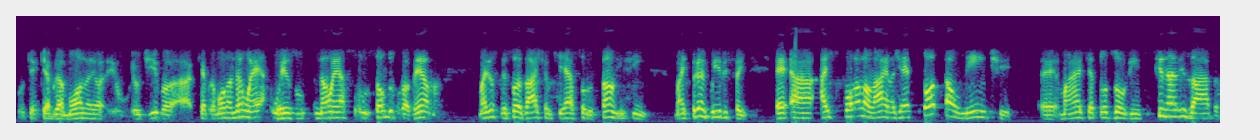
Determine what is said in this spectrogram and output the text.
porque quebra-mola, eu, eu, eu, digo, a quebra-mola não é, o não é a solução do problema, mas as pessoas acham que é a solução, enfim, mas tranquilo isso aí. É, a, a escola lá, ela já é totalmente, é, Márcia, todos os ouvintes, sinalizada.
